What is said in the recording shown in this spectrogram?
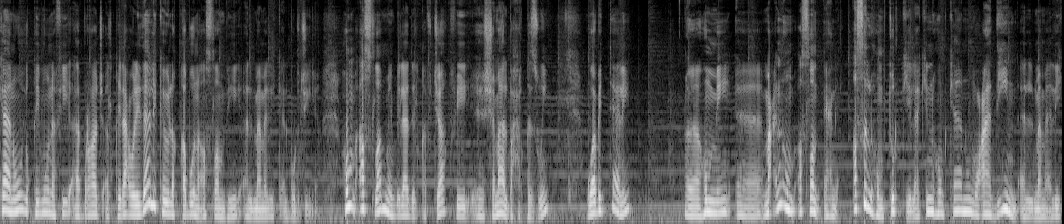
كانوا يقيمون في أبراج القلاع ولذلك يلقبون أصلا بالمماليك البرجية. هم أصلا من بلاد القفجاق في شمال بحر قزوين وبالتالي هم آه، مع إنهم أصلا يعني أصلهم تركي لكنهم كانوا معادين المماليك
